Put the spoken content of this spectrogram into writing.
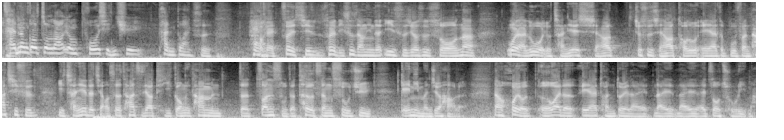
才能够做到用波形去判断。是，OK。所以其实，所以理事长您的意思就是说，那未来如果有产业想要。就是想要投入 AI 的部分，它其实以产业的角色，它只要提供他们的专属的特征数据给你们就好了。那会有额外的 AI 团队来来来来做处理嘛？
